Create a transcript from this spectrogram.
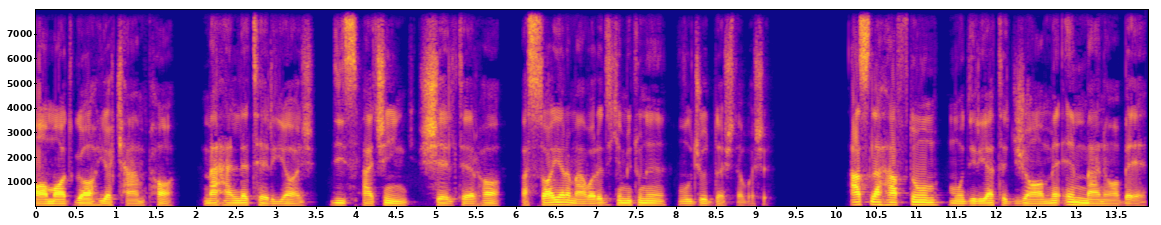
آمادگاه یا کمپ ها، محل تریاژ، dispatching، shelter ها و سایر مواردی که می‌تونه وجود داشته باشه. اصل هفتم مدیریت جامع منابع.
